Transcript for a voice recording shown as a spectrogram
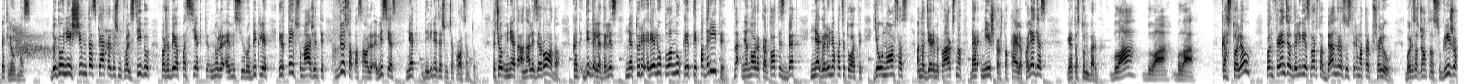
bet liūdnas. Daugiau nei 140 valstybių pažadėjo pasiekti nulio emisijų rodiklį ir taip sumažinti viso pasaulio emisijas net 90 procentų. Tačiau minėta analizė rodo, kad didelė dalis neturi realių planų, kaip tai padaryti. Na, nenoriu kartotis, bet negaliu nepacituoti jaunosios, anot Jeremy Clarksono, dar neiškaršto kailio kolegės Gretos Thunberg. Bla, bla, bla. Kas toliau? Konferencijos dalyviai svarsto bendrą susitarimą tarp šalių. Borisas Johnsonas sugrįžo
